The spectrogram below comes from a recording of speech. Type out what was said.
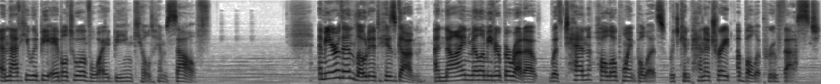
and that he would be able to avoid being killed himself. Amir then loaded his gun, a 9mm Beretta with 10 hollow point bullets, which can penetrate a bulletproof vest.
